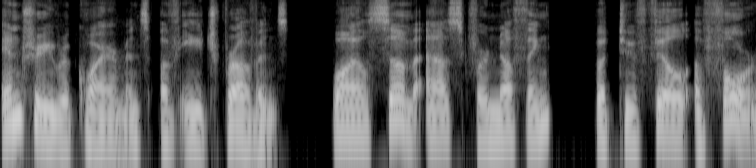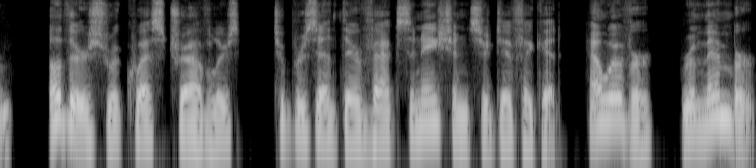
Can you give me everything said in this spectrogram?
entry requirements of each province. While some ask for nothing but to fill a form, others request travelers to present their vaccination certificate. However, remember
